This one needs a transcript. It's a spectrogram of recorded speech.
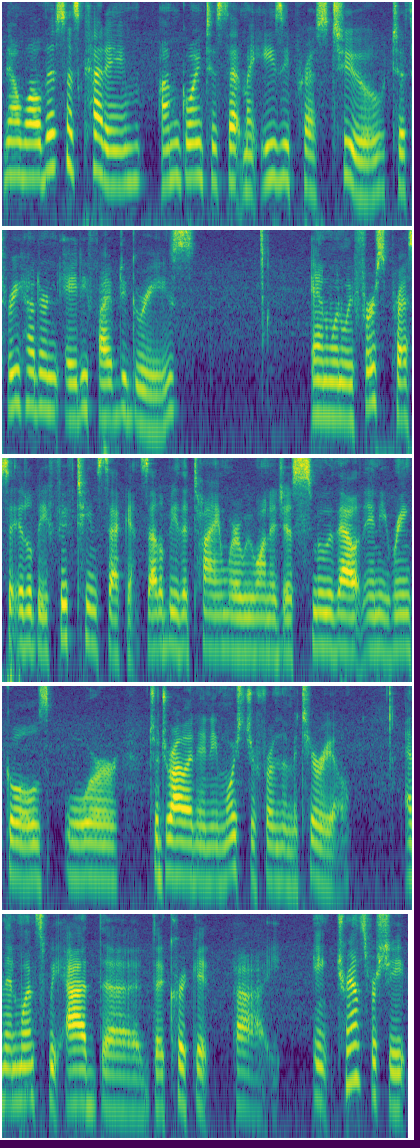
Now while this is cutting, I'm going to set my Easy Press 2 to 385 degrees. And when we first press it, it'll be 15 seconds. That'll be the time where we want to just smooth out any wrinkles or to draw out any moisture from the material. And then once we add the, the Cricut uh, ink transfer sheet,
